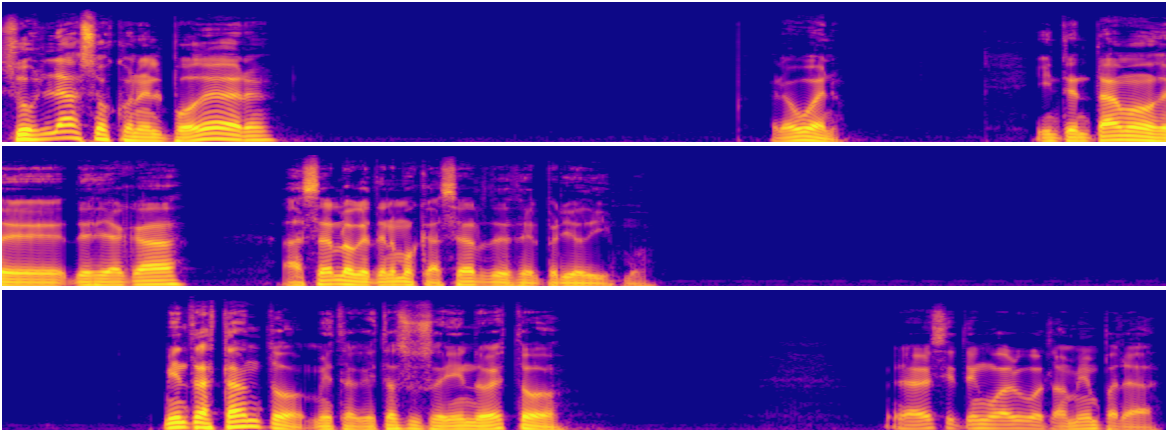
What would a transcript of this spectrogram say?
sus lazos con el poder. Pero bueno, intentamos de- desde acá hacer lo que tenemos que hacer desde el periodismo. Mientras tanto, mientras que está sucediendo esto, a ver si tengo algo también para...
